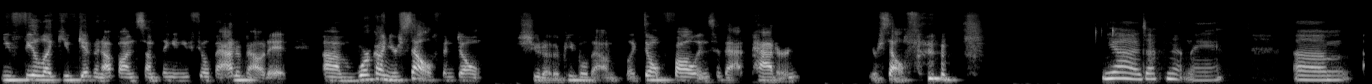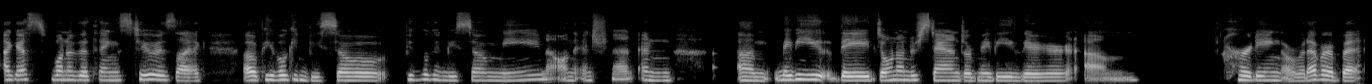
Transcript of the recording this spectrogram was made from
you feel like you've given up on something and you feel bad about it um, work on yourself and don't shoot other people down. Like don't fall into that pattern yourself. Yeah definitely. Um i guess one of the things too is like oh people can be so people can be so mean on the internet and um, maybe they don't understand or maybe they're um, hurting or whatever but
